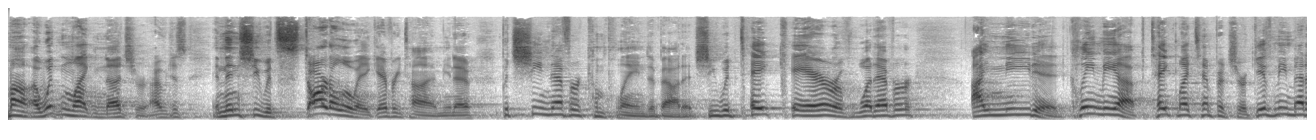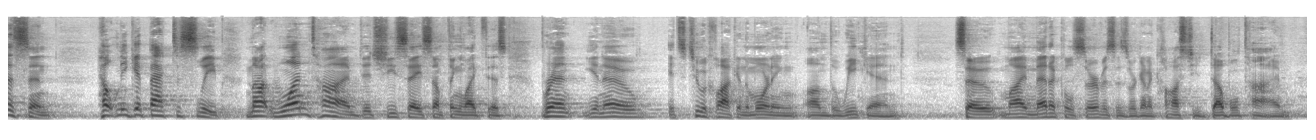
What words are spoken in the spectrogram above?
Mom, I wouldn't like nudge her. I would just, and then she would startle awake every time, you know. But she never complained about it. She would take care of whatever I needed clean me up, take my temperature, give me medicine, help me get back to sleep. Not one time did she say something like this Brent, you know, it's two o'clock in the morning on the weekend, so my medical services are going to cost you double time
